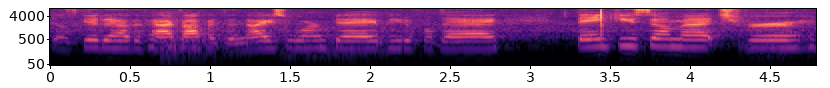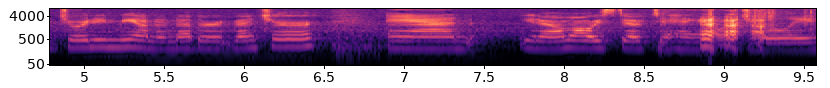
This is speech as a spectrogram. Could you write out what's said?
Feels good to have the pack off. It's a nice warm day, beautiful day. Thank you so much for joining me on another adventure. And, you know, I'm always stoked to hang out with Julie.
